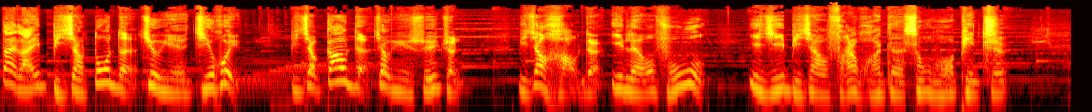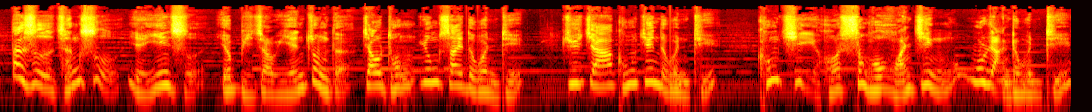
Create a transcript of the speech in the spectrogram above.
带来比较多的就业机会，比较高的教育水准，比较好的医疗服务，以及比较繁华的生活品质。但是城市也因此有比较严重的交通拥塞的问题、居家空间的问题、空气和生活环境污染的问题，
